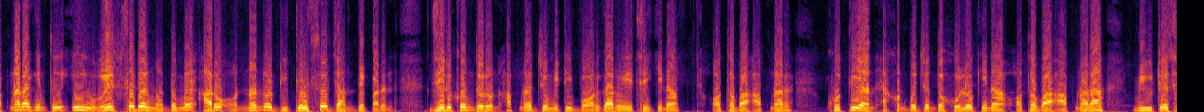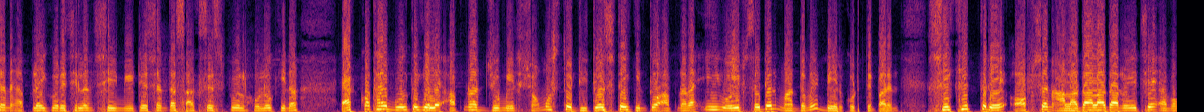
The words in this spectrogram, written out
আপনারা কিন্তু এই ওয়েবসাইটের মাধ্যমে আরও অন্যান্য ডিটেলসও জানতে পারেন। যেরকম ধরুন, আপনার জমিটি বর্গা রয়েছে কিনা, অথবা আপনার খতিয়ান এখন পর্যন্ত হলো কিনা অথবা আপনারা মিউটেশন অ্যাপ্লাই করেছিলেন, সেই মিউটেশনটা সাকসেসফুল হলো কিনা, এক কথায় বলতে গেলে আপনার জমির সমস্ত ডিটেলসটাই কিন্তু আপনারা এই ওয়েবসাইটের মাধ্যমে বের করতে পারেন। সেক্ষেত্রে অপশন আলাদা আলাদা রয়েছে এবং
